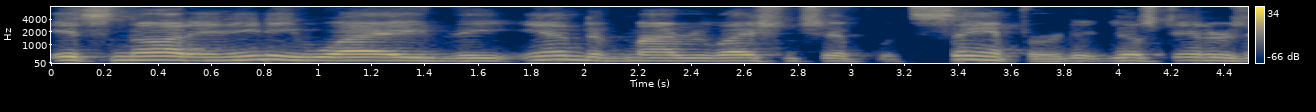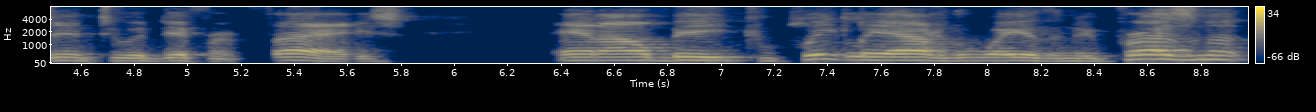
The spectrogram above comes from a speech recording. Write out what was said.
it's not in any way the end of my relationship with Samford. It just enters into a different phase. And I'll be completely out of the way of the new president,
